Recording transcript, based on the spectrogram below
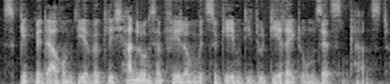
Es geht mir darum, dir wirklich Handlungsempfehlungen mitzugeben, die du direkt umsetzen kannst.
